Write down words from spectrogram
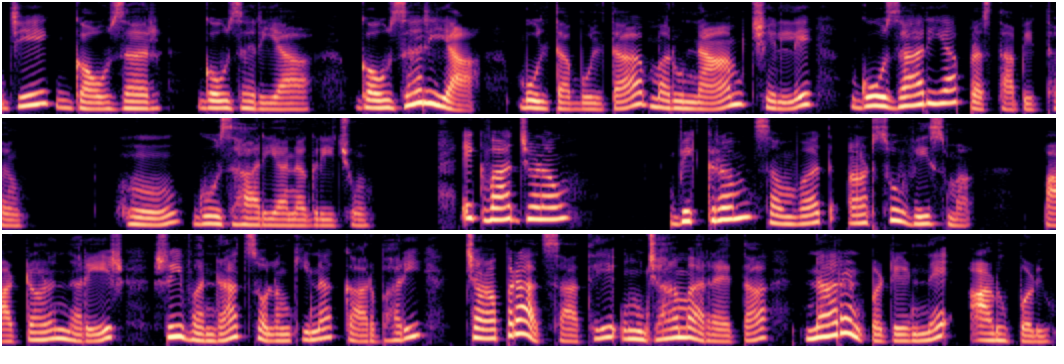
જે ગૌઝર, ગૌઝરિયા ગૌઝરિયા બોલતા બોલતા મારું નામ છેલ્લે ગોઝારિયા પ્રસ્થાપિત થયું. હું ગોઝારિયા નગરી છું. એક વાત જણાવું? વિક્રમ સંવત આઠસો વીસમાં. પાટણ નરેશ શ્રી વનરાજ સોલંકીના કારભારી ચાંપરાજ સાથે ઊંઝામાં રહેતા નારણ પટેલને આડું પડ્યું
